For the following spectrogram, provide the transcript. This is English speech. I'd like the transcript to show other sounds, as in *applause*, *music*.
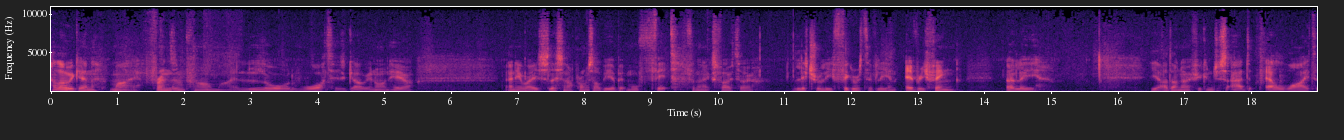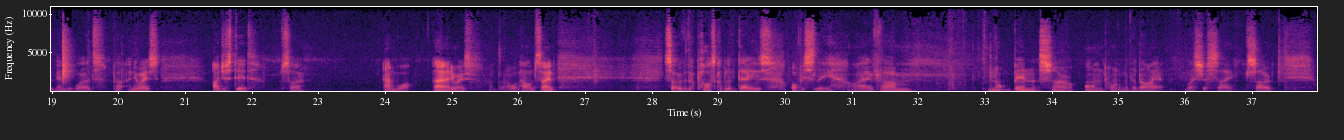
Hello again, my friends and oh my lord, what is going on here? Anyways, listen, I promise I'll be a bit more fit for the next photo. Literally, figuratively, and everything. Ali. Yeah, I don't know if you can just add ly to the end of words, but anyways, I just did. So, and what? Uh, anyways, I don't know what the hell I'm saying. So over the past couple of days, obviously, I've um, not been so on point with the diet, let's just say. So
